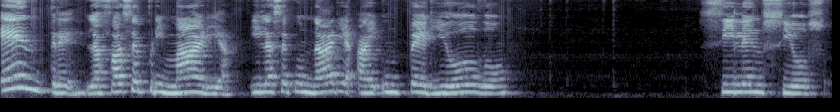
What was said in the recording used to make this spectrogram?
Entre la fase primaria y la secundaria hay un periodo silencioso.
